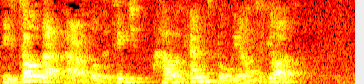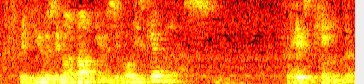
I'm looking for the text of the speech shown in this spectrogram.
He's told that parable to teach how accountable we are to God, but using or not using what He's given us for His kingdom.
